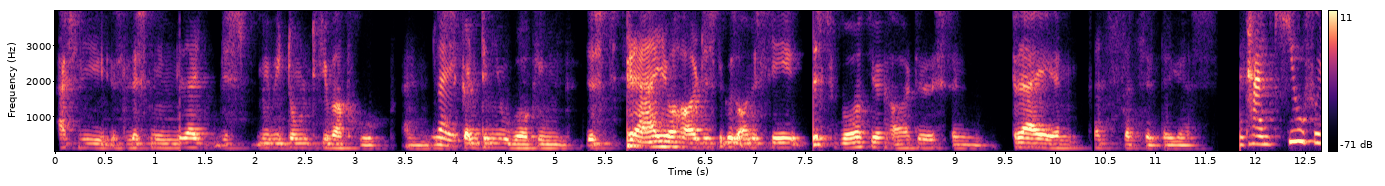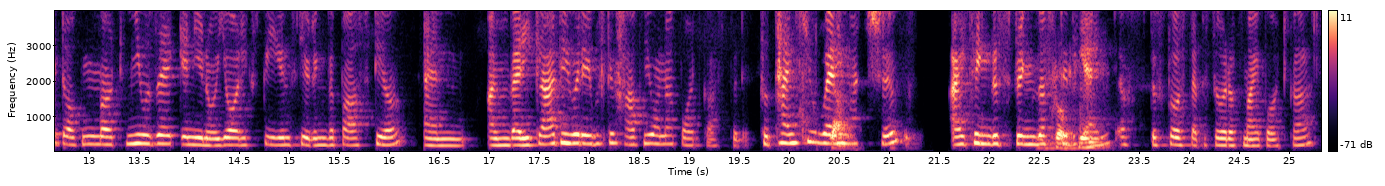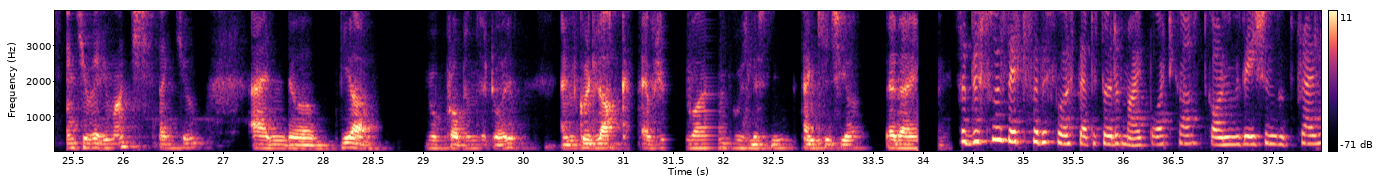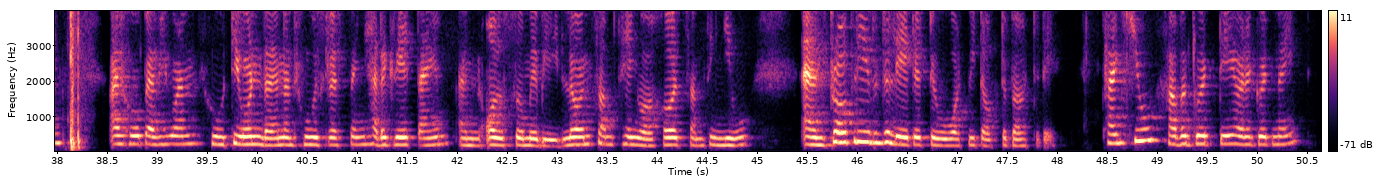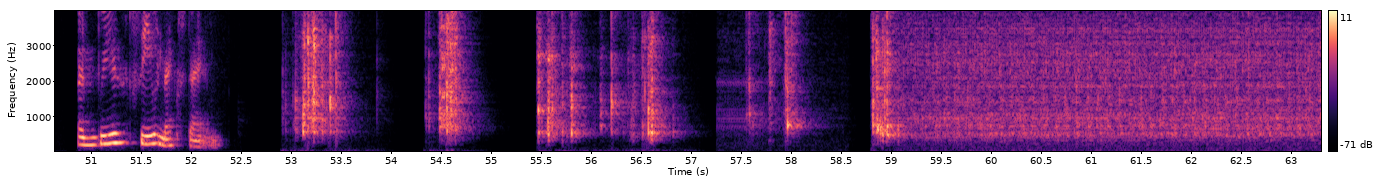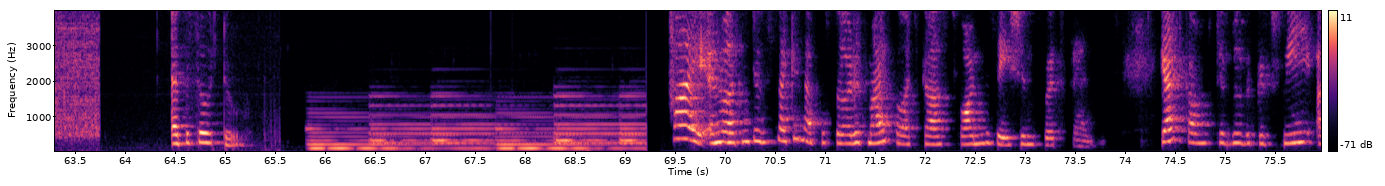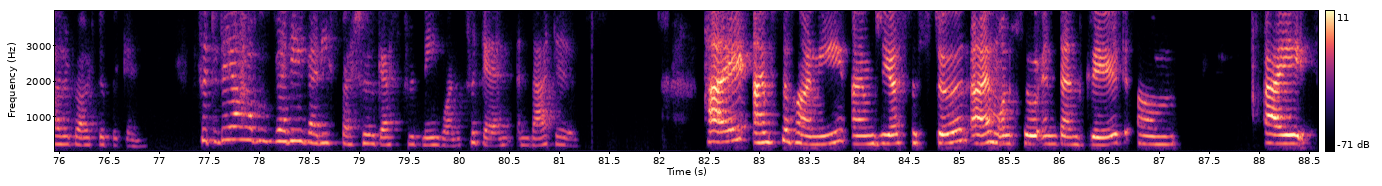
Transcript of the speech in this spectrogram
actually is listening that just maybe don't give up hope and just Right. continue working. Just try your hardest because honestly, just work your hardest and try and that's that's it, I guess. And thank you for talking about music and you know your experience during the past year. And I'm very glad we were able to have you on our podcast today. So thank you very Yeah. much, Shiv. I think this brings No us to the end of the first episode of my podcast. Thank you very much. Thank you. And um, yeah, no problems at all. And good luck, everyone who's listening. Thank you, Jia. Bye bye. So this was it for the first episode of my podcast, Conversations with Friends. I hope everyone who tuned in and who is listening had a great time and also maybe learned something or heard something new and probably even related to what we talked about today. Thank you. Have a good day or a good night, and we'll see you next time. Episode 2 Hi, and welcome to the second episode of my podcast, Conversations with Friends. Get comfortable because we are about to begin. So, today I have a very, very special guest with me once again, and that is. Hi, I'm Suhani. I'm Jia's sister. I'm also in 10th grade. Um, I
